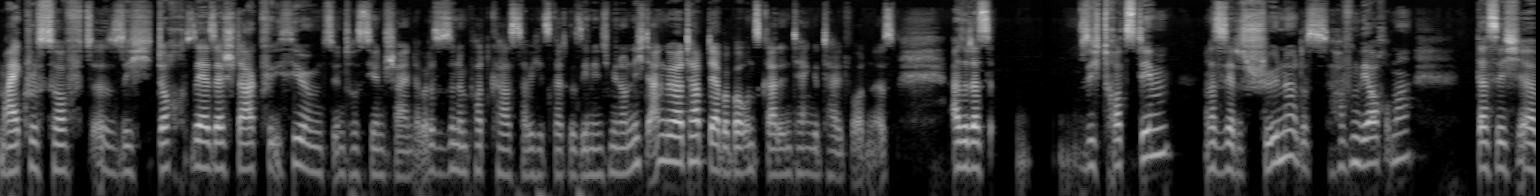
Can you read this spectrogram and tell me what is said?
Microsoft äh, sich doch sehr, sehr stark für Ethereum zu interessieren scheint. Aber das ist in einem Podcast, habe ich jetzt gerade gesehen, den ich mir noch nicht angehört habe, der aber bei uns gerade intern geteilt worden ist. Also, dass sich trotzdem, und das ist ja das Schöne, das hoffen wir auch immer, dass sich äh,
